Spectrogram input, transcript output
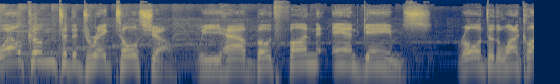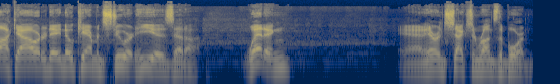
Welcome to the Drake Toll Show. We have both fun and games. Rolling through the one o'clock hour today. No Cameron Stewart. He is at a wedding. And Aaron Sexton runs the board.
